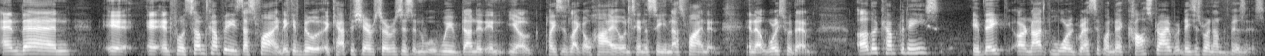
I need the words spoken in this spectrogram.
And then, it, and for some companies, that's fine. They can build a captive share of services, and we've done it in you know places like Ohio and Tennessee, and that's fine, and, and that works for them. Other companies, if they are not more aggressive on their cost driver, they just run out of business,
